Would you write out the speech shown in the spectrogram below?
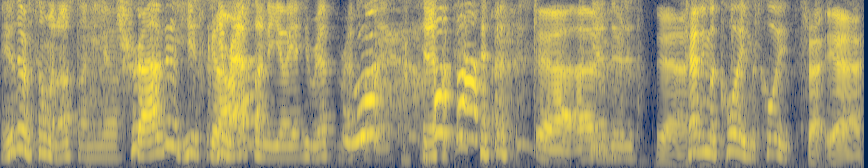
I knew there was someone else on the yo. Travis He's, Scott? he raps on the yo, yeah. He rap, raps What? on it. Yeah. Yeah, um, yeah, there it is. Yeah. Travis McCoy, McCoy. Tra- yeah.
